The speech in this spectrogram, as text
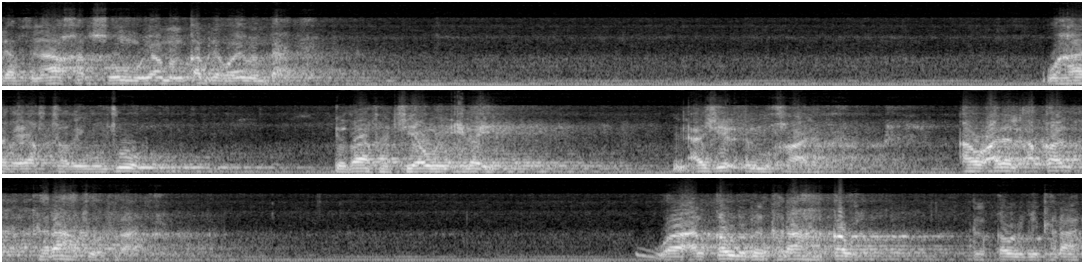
لفظ آخر صوموا يوما قبله ويوما بعده. وهذا يقتضي وجوب إضافة يوم إليه من أجل المخالفة أو على الأقل كراهة إفراده. والقول بالكراهة قوي. القول بكراهة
